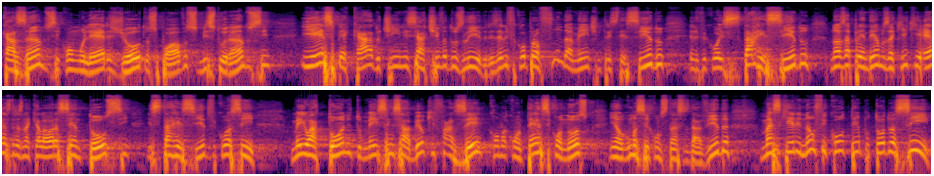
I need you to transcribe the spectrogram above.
casando-se com mulheres de outros povos, misturando-se, e esse pecado tinha iniciativa dos líderes. Ele ficou profundamente entristecido, ele ficou estarrecido. Nós aprendemos aqui que Esdras, naquela hora, sentou-se estarrecido, ficou assim, meio atônito, meio sem saber o que fazer, como acontece conosco em algumas circunstâncias da vida, mas que ele não ficou o tempo todo assim.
